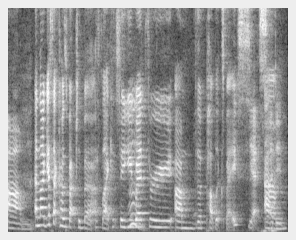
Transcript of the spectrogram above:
um And I guess that comes back to birth. Like so you Mm. went through um, the public space. yes i did Um,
